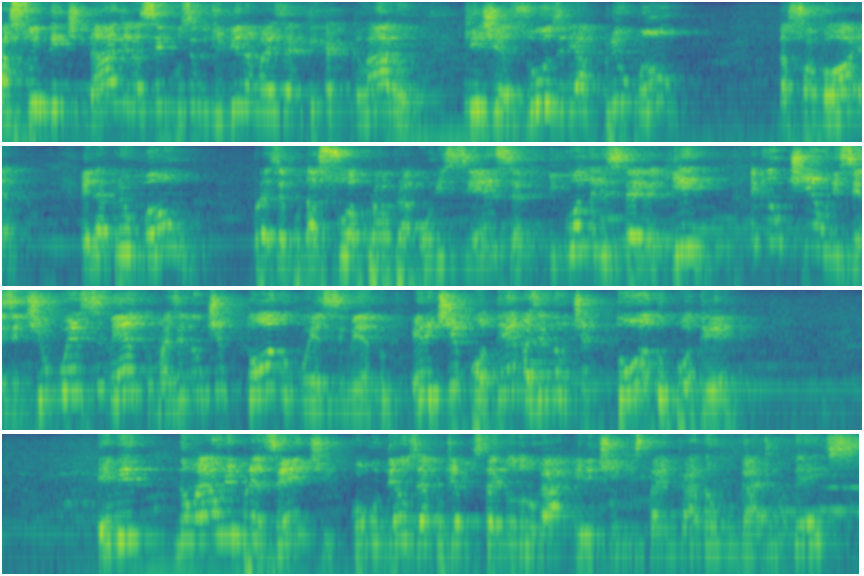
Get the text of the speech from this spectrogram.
A sua identidade era 100% divina, mas é, fica claro que Jesus ele abriu mão da sua glória. Ele abriu mão, por exemplo, da sua própria onisciência. Enquanto ele esteve aqui, ele não tinha onisciência, ele tinha um conhecimento, mas ele não tinha todo o conhecimento. Ele tinha poder, mas ele não tinha todo o poder. Ele não era onipresente, como Deus é, podia estar em todo lugar. Ele tinha que estar em cada um lugar de uma vez.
